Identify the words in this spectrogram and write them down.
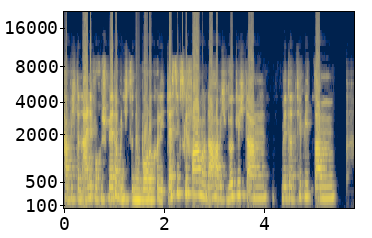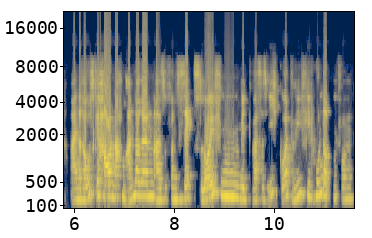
habe ich dann eine Woche später bin ich zu den Border Collie Classics gefahren und da habe ich wirklich dann mit der Tippi zusammen einen rausgehauen nach dem anderen, also von sechs Läufen mit, was weiß ich, Gott, wie viel Hunderten von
